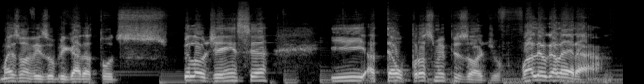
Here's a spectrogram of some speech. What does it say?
Mais uma vez, obrigado a todos pela audiência e até o próximo episódio. Valeu, galera!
